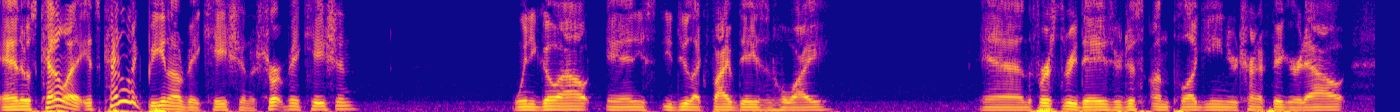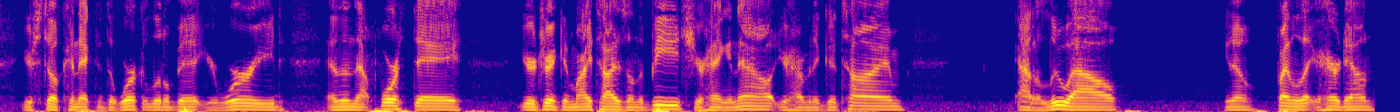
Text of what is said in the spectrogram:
and it was kind of like it's kind of like being on vacation, a short vacation. When you go out and you you do like five days in Hawaii, and the first three days you're just unplugging, you're trying to figure it out, you're still connected to work a little bit, you're worried, and then that fourth day, you're drinking mai tais on the beach, you're hanging out, you're having a good time, at a luau, you know, finally let your hair down,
